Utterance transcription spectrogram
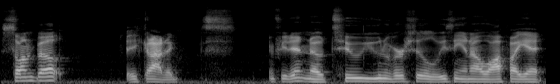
Sunbelt, it got a. If you didn't know, two University of Louisiana Lafayette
